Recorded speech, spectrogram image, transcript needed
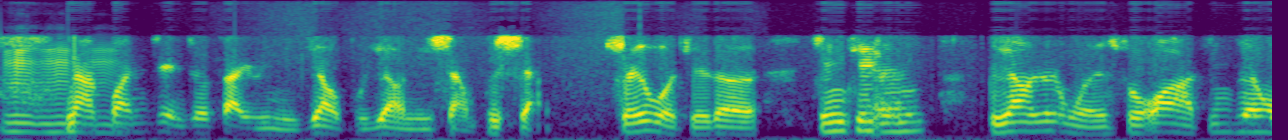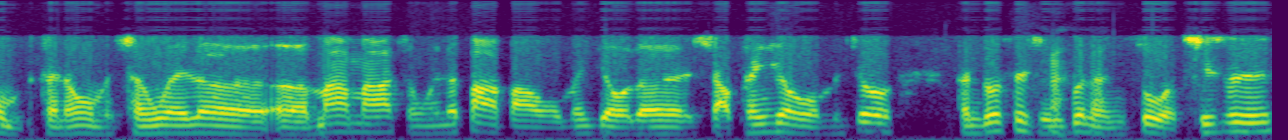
嗯，那关键就在于你要不要，你想不想。所以我觉得今天。不要认为说哇，今天我们可能我们成为了呃妈妈，成为了爸爸，我们有了小朋友，我们就很多事情不能做。其实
